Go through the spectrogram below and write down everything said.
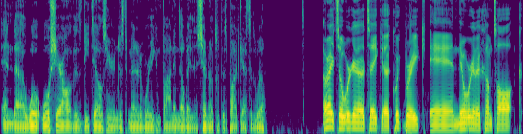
and uh, we'll we'll share all of his details here in just a minute of where you can find him. They'll be in the show notes with this podcast as well. All right, so we're gonna take a quick break, and then we're gonna come talk,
